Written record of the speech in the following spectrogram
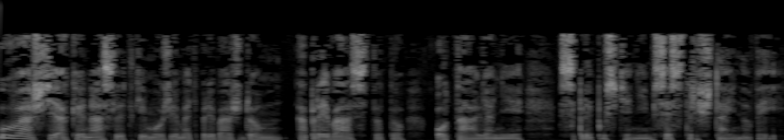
Uvážte, aké následky môže mať pre váš dom a pre vás toto otáľanie s prepustením sestry Štajnovej.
